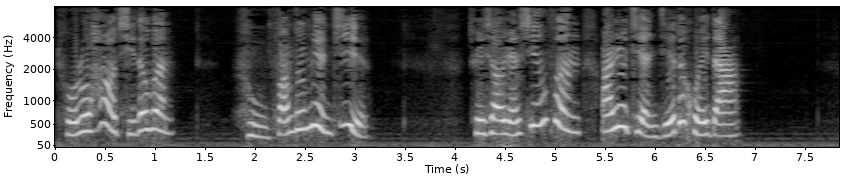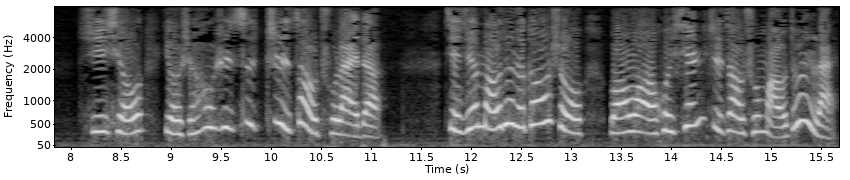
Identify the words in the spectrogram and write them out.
驼鹿好奇地问。“哼，防毒面具。”推销员兴奋而又简洁的回答：“需求有时候是自制造出来的，解决矛盾的高手往往会先制造出矛盾来。”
